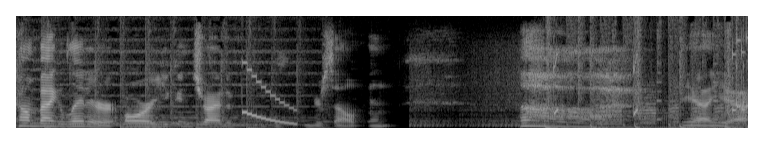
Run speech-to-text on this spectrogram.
Come back later, or you can try to yourself and. yeah, yeah.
